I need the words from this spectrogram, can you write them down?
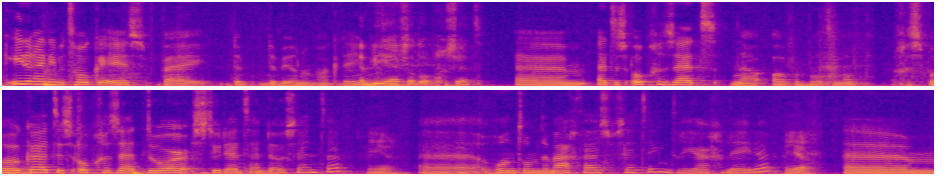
Eigenlijk iedereen die betrokken is bij de, de Bildung Academie. En wie heeft dat opgezet? Ehm, het is opgezet, nou over bottom-up gesproken, het is opgezet door studenten en docenten. Ja, eh, rondom de Maagdhuisbezetting, drie jaar geleden. ja. Ehm,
